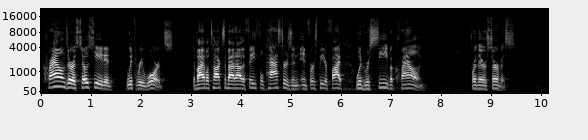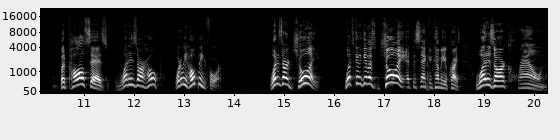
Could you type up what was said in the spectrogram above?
Crowns are associated with rewards. The Bible talks about how the faithful pastors in, in 1 Peter 5 would receive a crown for their service. But Paul says, What is our hope? What are we hoping for? What is our joy? What's going to give us joy at the second coming of Christ? What is our crown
